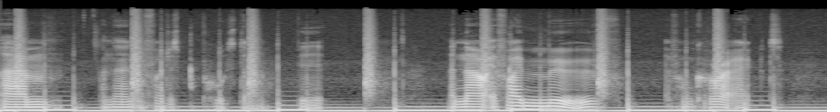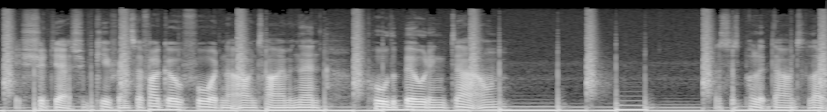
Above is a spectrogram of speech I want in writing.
Um, and then if I just pause down a bit. And now if I move if I'm correct it should yeah it should be keyframe so if I go forward now in time and then pull the building down let's just pull it down to like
